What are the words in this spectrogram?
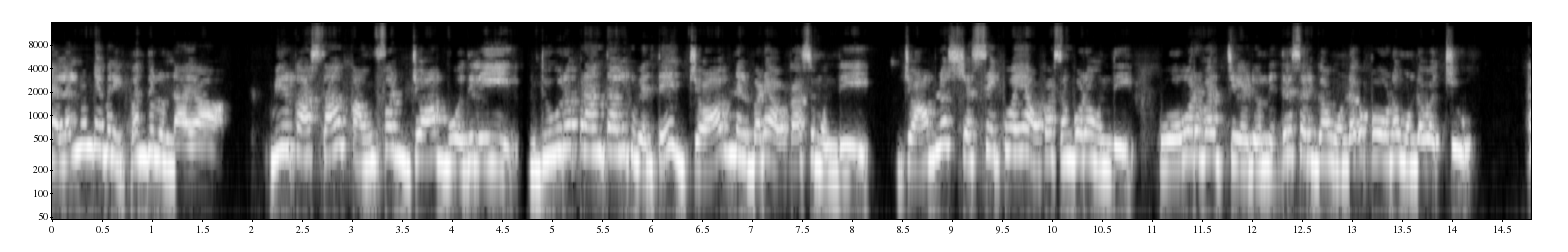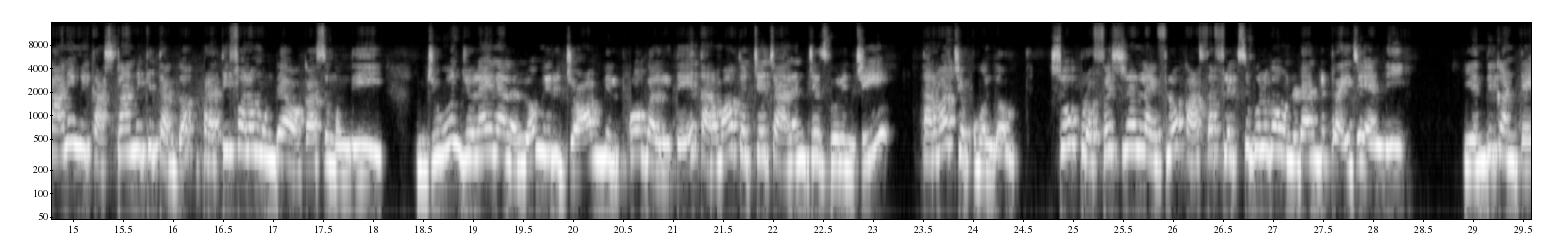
నెలల నుండి ఏమైనా ఇబ్బందులు ఉన్నాయా మీరు కాస్త కంఫర్ట్ జాబ్ వదిలి దూర ప్రాంతాలకు వెళ్తే జాబ్ నిలబడే అవకాశం ఉంది. జాబ్లో స్ట్రెస్ ఎక్కువయ్యే అవకాశం కూడా ఉంది. ఓవర్ వర్క్ చేయడం నిద్ర సరిగ్గా ఉండకపోవడం ఉండవచ్చు. కానీ మీ కష్టానికి తగ్గ ప్రతిఫలం ఉండే అవకాశం ఉంది. జూన్ జూలై నెలల్లో మీరు జాబ్ నిలుపుకోగలిగితే తర్వాత వచ్చే ఛాలెంజెస్ గురించి తర్వాత చెప్పుకుందాం. సో ప్రొఫెషనల్ లైఫ్లో కాస్త ఫ్లెక్సిబుల్గా ఉండడానికి ట్రై చేయండి. ఎందుకంటే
